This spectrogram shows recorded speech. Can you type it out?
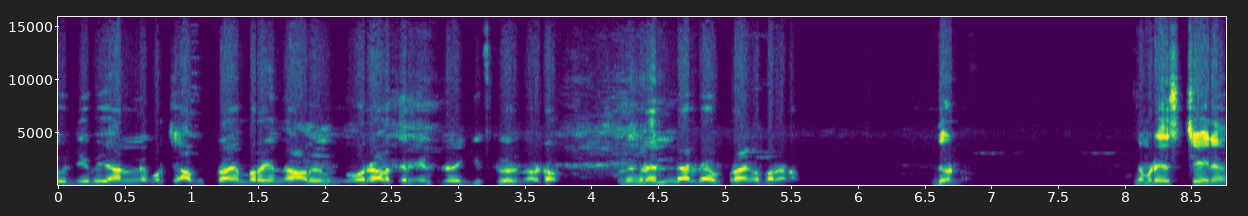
യൂട്യൂബ് ചാനലിനെ കുറിച്ച് അഭിപ്രായം പറയുന്ന ആളുകളിൽ നിന്ന് ഒരാളെ തിരഞ്ഞെടുത്തിട്ടായി ഗിഫ്റ്റ് വരുന്നത് കേട്ടോ. അപ്പൊ നിങ്ങളുടെ എല്ലാവരുടെയും അഭിപ്രായങ്ങൾ പറയണം. ഇതുണ്ട്. നമ്മുടെ എസ് ചെയിന്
